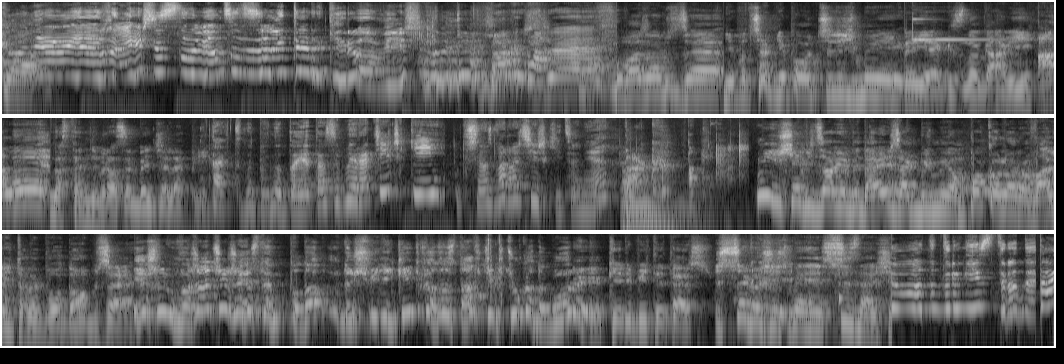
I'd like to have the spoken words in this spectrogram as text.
Wiesz, a ja się zastanawiam, co ty za literki robisz. No nie wierzę. Uważam, że niepotrzebnie połączyliśmy jej ryjek z nogami, ale następnym razem będzie lepiej. Tak, to na pewno to. Ja teraz sobie raciczki. To się nazywa raciczki, co nie? Tak. Okej. Mi się widzowie wydaje, że jakbyśmy ją pokolorowali, to by było dobrze. Jeśli uważacie, że jestem podobny do świni Kitka, zostawcie kciuka do góry. Kirby, ty też. Z czego się śmiejesz? Przyznaj się. Było do drugiej strony. Tak,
